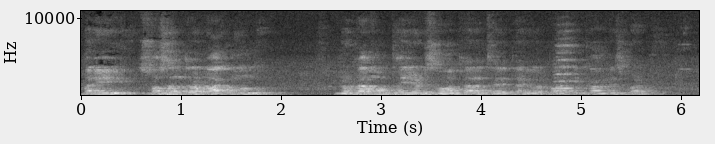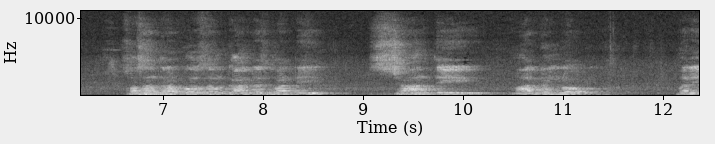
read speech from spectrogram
మరి స్వతంత్రం రాకముందు నూట ముప్పై ఏడు సంవత్సరాల చరిత్ర గల పార్టీ కాంగ్రెస్ పార్టీ. స్వతంత్రం కోసం కాంగ్రెస్ పార్టీ శాంతి మార్గంలో మరి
